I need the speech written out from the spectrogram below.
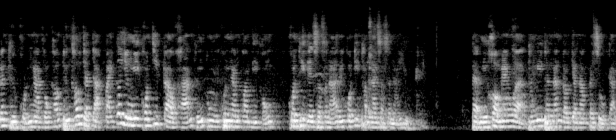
นั่นคือผลงานของเขาถึงเขาจะจากไปก็ยังมีคนที่กล่าวขานถึงคุณงามความดีของคนที่เรียนศาสนาหรือคนที่ทำงานศาสนาอยู่ แต่มีข้อแม้ว่าทั้งนี้ทั้งนั้นเราจะนำไปสู่การ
